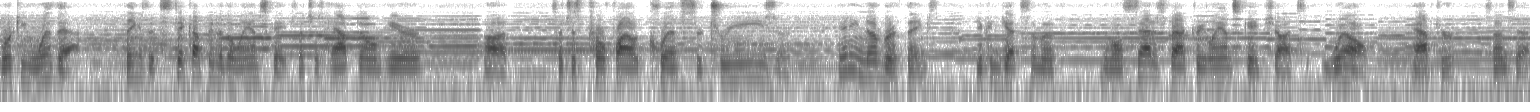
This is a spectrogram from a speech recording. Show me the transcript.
working with that, things that stick up into the landscape, such as Half Dome here, uh, such as profiled cliffs or trees or any number of things, you can get some of the most satisfactory landscape shots well after sunset.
